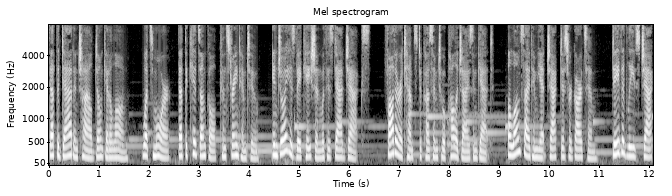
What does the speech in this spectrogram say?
that the dad and child don't get along. What's more, that the kid's uncle constrained him to enjoy his vacation with his dad Jack's father attempts to cause him to apologize and get alongside him yet Jack disregards him. David leaves Jack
